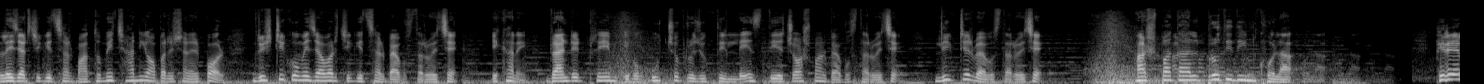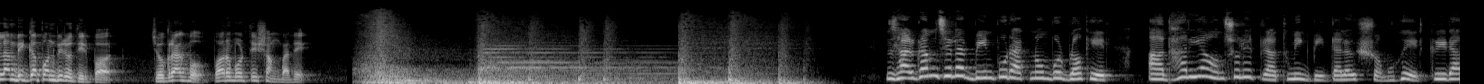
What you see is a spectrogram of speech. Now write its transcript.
লেজার চিকিৎসার মাধ্যমে ছানি অপারেশনের পর দৃষ্টি কমে যাওয়ার চিকিৎসার ব্যবস্থা রয়েছে। এখানে ব্র্যান্ডেড ফ্রেম এবং উচ্চ প্রযুক্তির লেন্স দিয়ে চশমার ব্যবস্থা রয়েছে। লিফটের ব্যবস্থা রয়েছে। হাসপাতাল প্রতিদিন খোলা। ফিরে এলাম বিজ্ঞাপন বিরতির পর। চোখ রাখব পরবর্তী সংবাদে। ঝাড়গ্রাম জেলার বিনপুর এক নম্বর ব্লকের আধারিয়া অঞ্চলের প্রাথমিক বিদ্যালয় সমূহের ক্রীড়া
